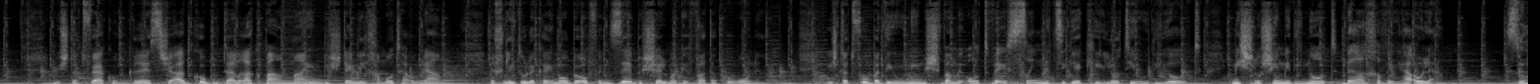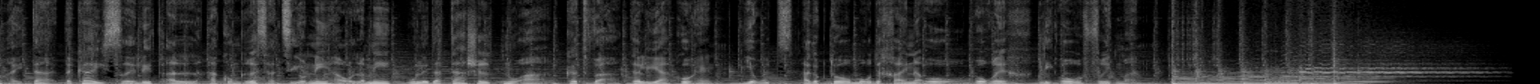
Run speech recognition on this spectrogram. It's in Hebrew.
משתתפי הקונגרס, שעד כה בוטל רק פעמיים בשתי מלחמות העולם, החליטו לקיימו באופן זה בשל מגפת הקורונה. השתתפו בדיונים 720 נציגי קהילות יהודיות מ-30 מדינות ברחבי העולם. זו הייתה דקה ישראלית על הקונגרס הציוני העולמי ולידתה של תנועה. כתבה טליה כהן, ייעוץ הדוקטור מרדכי נאור, עורך ליאור פרידמן.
